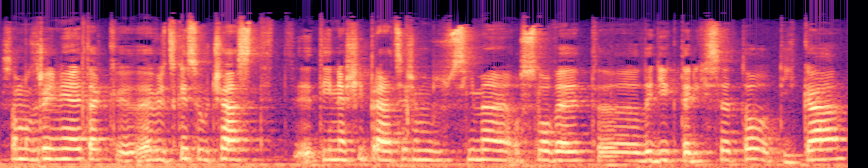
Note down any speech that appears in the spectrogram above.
Samozřejmě tak je vždycky součást té naší práce, že musíme oslovit eh, lidi, kterých se to týká.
